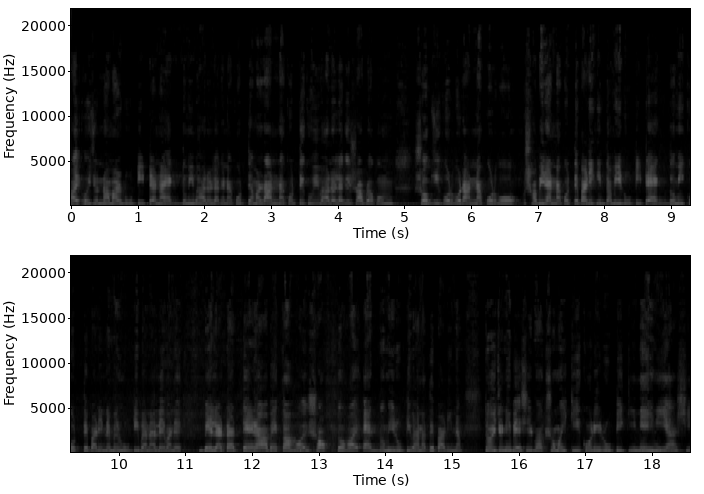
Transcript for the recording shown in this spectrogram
হয়। ওই জন্য আমার রুটিটা না একদমই ভালো লাগে না করতে। আমার রান্না করতে খুবই ভালো লাগে, সব রকম সবজি করব, রান্না করব, সবই রান্না করতে পারি, কিন্তু আমি রুটিটা একদমই করতে পারি না। এবং রুটি বানালে মানে বেলাটা টেরা, বেঁকা হয়, শক্ত হয়, একদমই রুটি বানাতে পারি না। তো ওই জন্যই বেশিরভাগ সময় কি করি, রুটি কিনেই নিয়ে আসি।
